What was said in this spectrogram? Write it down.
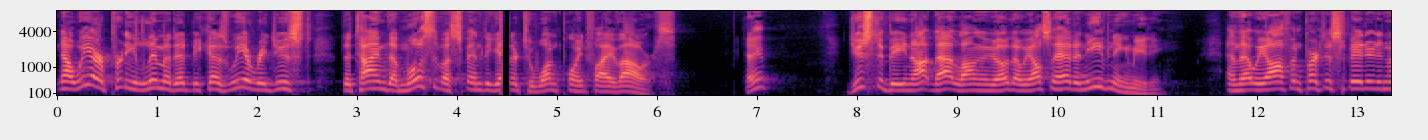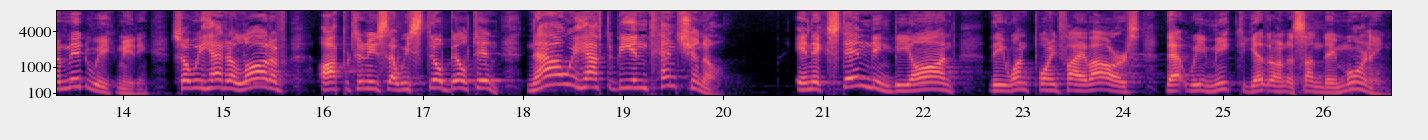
Now, we are pretty limited because we have reduced the time that most of us spend together to 1.5 hours. Okay? It used to be not that long ago that we also had an evening meeting and that we often participated in a midweek meeting. So we had a lot of opportunities that we still built in. Now we have to be intentional in extending beyond the 1.5 hours that we meet together on a Sunday morning.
